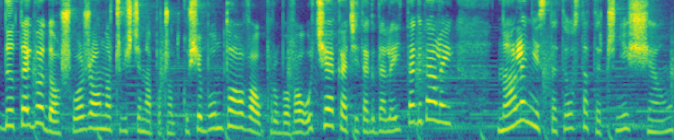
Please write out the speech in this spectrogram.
do tego doszło, że on oczywiście na początku się buntował, próbował uciekać i tak dalej, i tak no ale niestety ostatecznie się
